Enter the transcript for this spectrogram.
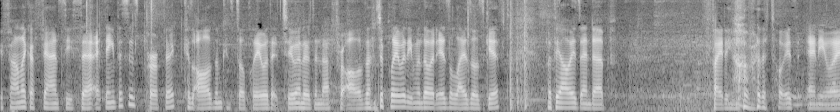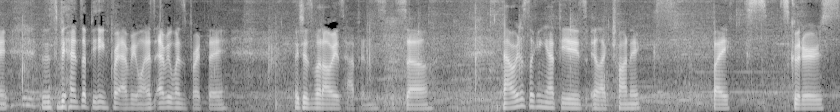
We found like a fancy set. I think this is perfect because all of them can still play with it too, and there's enough for all of them to play with, even though it is Eliza's gift. But they always end up fighting over the toys anyway. This ends up being for everyone. It's everyone's birthday, which is what always happens. So now we're just looking at these electronics, bikes, scooters.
